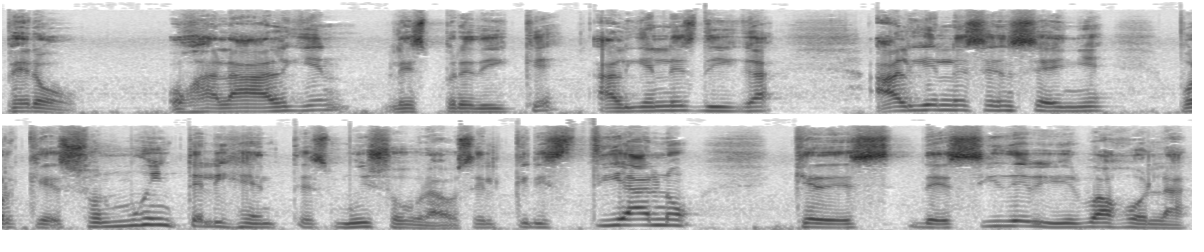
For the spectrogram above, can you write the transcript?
Pero Ojalá alguien les predique, alguien les diga, alguien les enseñe, porque son muy inteligentes, muy sobrados. El cristiano que decide vivir bajo, la,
